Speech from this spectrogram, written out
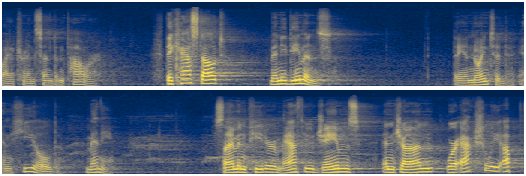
by a transcendent power. They cast out many demons. They anointed and healed many. Simon Peter, Matthew, James, and John were actually up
